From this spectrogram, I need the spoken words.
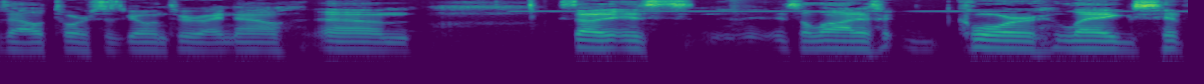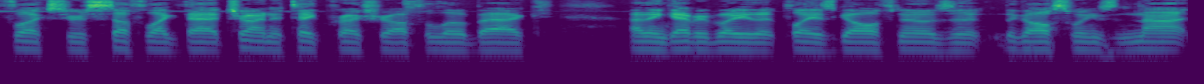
Zalatoris is going through right now. Um, so it's it's a lot of core, legs, hip flexors, stuff like that, trying to take pressure off the low back. I think everybody that plays golf knows that the golf swing's not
